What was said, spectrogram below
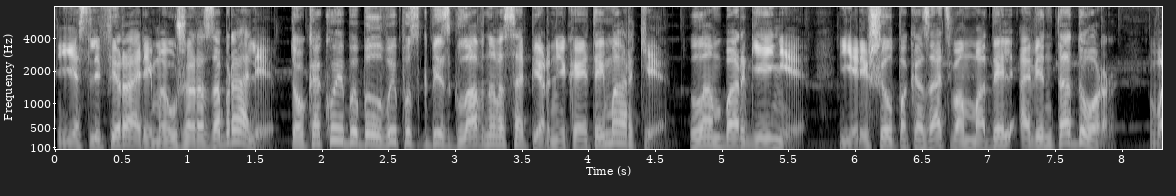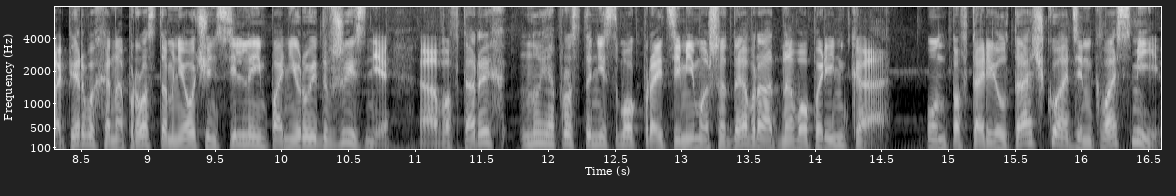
Если Феррари мы уже разобрали, то какой бы был выпуск без главного соперника этой марки – Lamborghini? Я решил показать вам модель Aventador. Во-первых, она просто мне очень сильно импонирует в жизни, а во-вторых, ну я просто не смог пройти мимо шедевра одного паренька. Он повторил тачку 1 к 8,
